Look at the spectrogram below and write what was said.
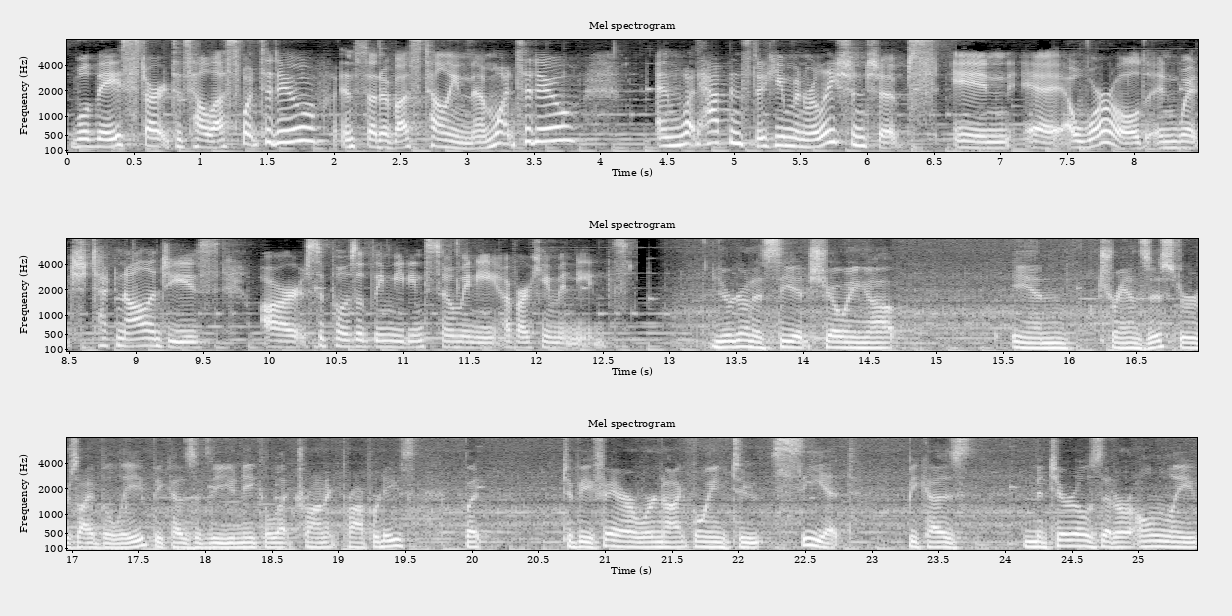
Will they start to tell us what to do instead of us telling them what to do? And what happens to human relationships in a world in which technologies are supposedly meeting so many of our human needs? You're going to see it showing up in transistors, I believe, because of the unique electronic properties. But to be fair, we're not going to see it because materials that are only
